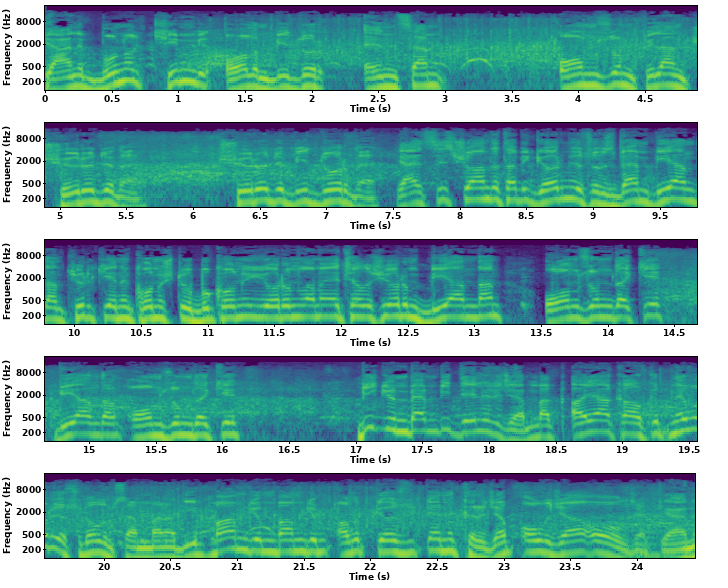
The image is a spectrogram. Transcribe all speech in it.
Yani bunu kim. Oğlum bir dur ensem omzum filan çürüdü be. Çürüdü bir dur be. Yani siz şu anda tabii görmüyorsunuz. Ben bir yandan Türkiye'nin konuştuğu bu konuyu yorumlamaya çalışıyorum. Bir yandan omzumdaki, bir yandan omzumdaki. Bir gün ben bir delireceğim. Bak ayağa kalkıp ne vuruyorsun oğlum sen bana deyip bam güm bam güm alıp gözlüklerini kıracağım. Olacağı o olacak yani.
